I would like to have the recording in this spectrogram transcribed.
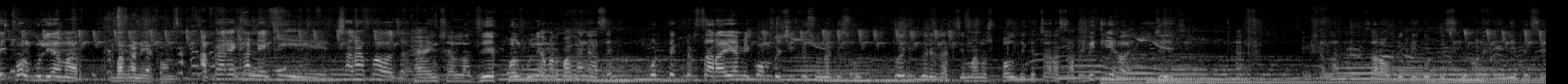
এই ফলগুলি আমার বাগানে এখন। আপনার এখানে কি চারা পাওয়া যায়? হ্যাঁ ইনশাল্লাহ যে ফলগুলি আমার বাগানে আছে প্রত্যেকটার চারাই আমি কম বেশি কিছু না কিছু তৈরি করে রাখছি। মানুষ ফল দিকে চারা চাবে। বিক্রি হয়? জি জি। ইনশাল্লাহ বিক্রি করতেছি অনেকেই নিতেছে।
